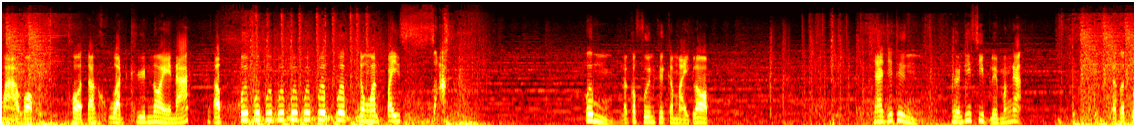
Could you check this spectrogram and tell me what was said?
หมาบอกขอตังขวดคืนหน่อยนะอะปึ๊บปึ๊บปึ๊บปึ๊บปึ๊บปึ๊บปึ๊บนอนไปซัก ปึ้ม แล้วก็ฟื้นคืนกลับมาอีกรอบ น่าจะถึงเทินที่ 10 เลยมั้งเนี่ยแล้วก็โด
